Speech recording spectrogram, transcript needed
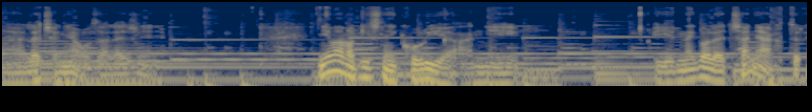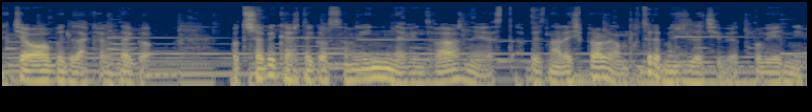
e, leczenia uzależnień. Nie ma magicznej kuli ani jednego leczenia, które działałoby dla każdego. Potrzeby każdego są inne, więc ważne jest, aby znaleźć program, który będzie dla Ciebie odpowiedni.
